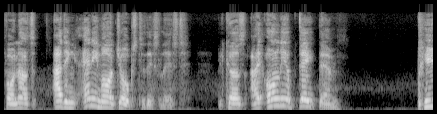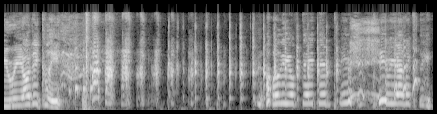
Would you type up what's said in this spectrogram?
for not adding any more jokes to this list because I only update them periodically. only update them per periodically.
